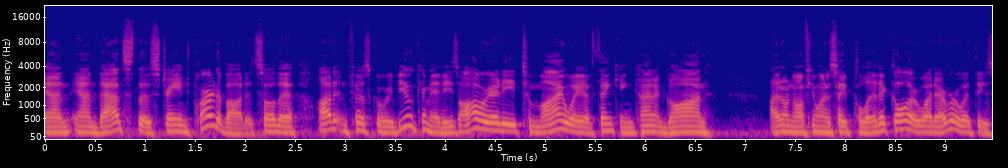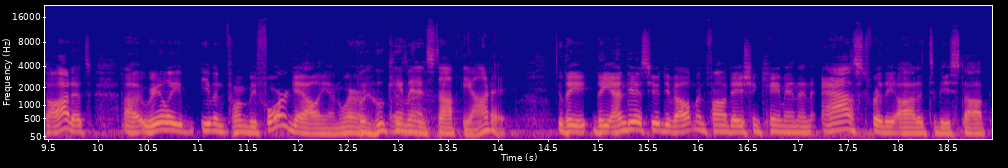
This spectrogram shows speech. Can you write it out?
And, and that's the strange part about it. So the Audit and Fiscal Review Committee's already, to my way of thinking, kind of gone, I don't know if you want to say political or whatever with these audits, uh, really even from before Gallion. Where but who came in and stopped the audit? The, the NDSU Development Foundation came in and asked for the audit to be stopped.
